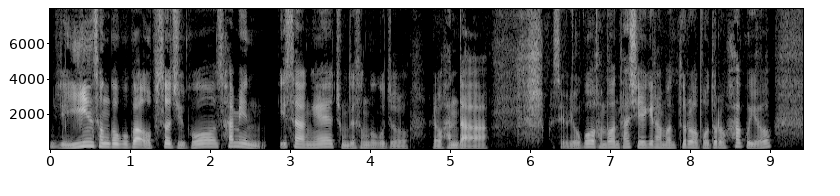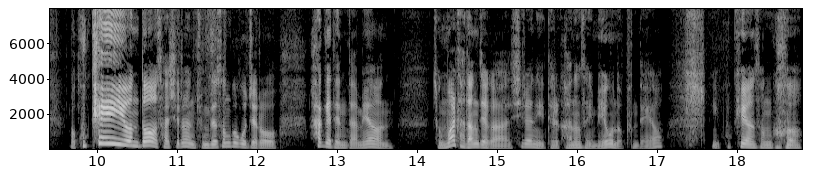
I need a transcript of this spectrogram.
이제 2인 선거구가 없어지고 3인 이상의 중대 선거구제로 한다. 글쎄요, 요거 한번 다시 얘기를 한번 들어보도록 하고요. 뭐 국회의원도 사실은 중대 선거구제로 하게 된다면 정말 다당제가 실현이 될 가능성이 매우 높은데요. 이 국회의원 선거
